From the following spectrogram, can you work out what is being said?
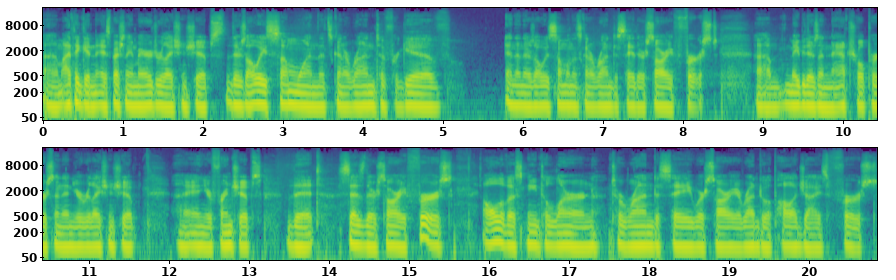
Um, I think, in especially in marriage relationships, there's always someone that's going to run to forgive, and then there's always someone that's going to run to say they're sorry first. Um, maybe there's a natural person in your relationship uh, and your friendships that says they're sorry first. All of us need to learn to run to say we're sorry, run to apologize first.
